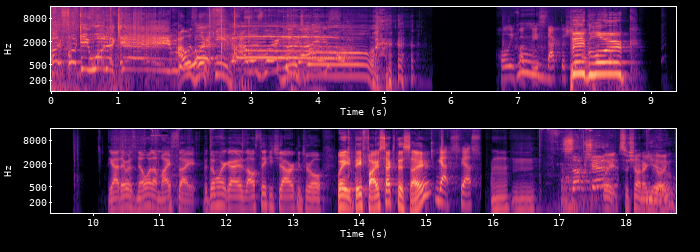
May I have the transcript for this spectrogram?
I fucking won a game! I was lurking. I was lurking, guys. Holy fuck, they stacked the shit. Big out lurk. Yeah, there was no one on my site. But don't worry, guys. I was taking shower control. Wait, they five stacked this site? that. Yes, yes. Mm-hmm. Mm-hmm. Wait, so Sean, are you Yo. going?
